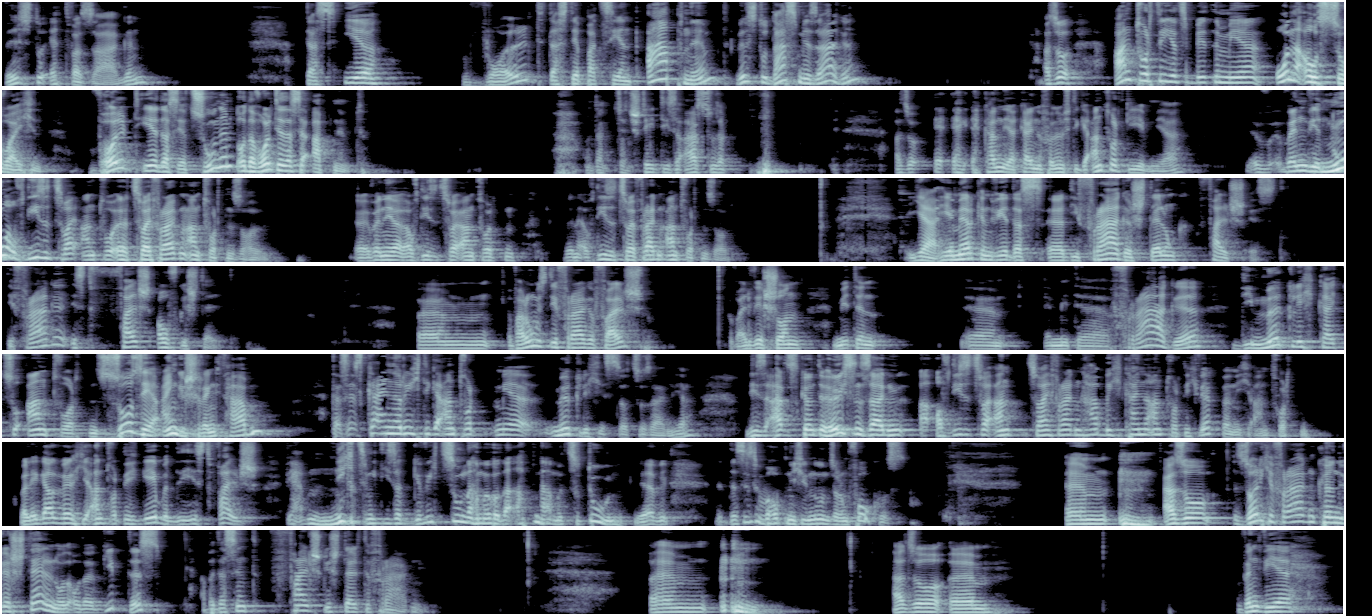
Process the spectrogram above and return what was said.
willst du etwas sagen, dass ihr wollt, dass der Patient abnimmt? Willst du das mir sagen? Also antworte jetzt bitte mir, ohne auszuweichen. Wollt ihr, dass er zunimmt oder wollt ihr, dass er abnimmt? Und dann, dann steht dieser Arzt und sagt, also er, er, kann ja keine vernünftige Antwort geben, ja, wenn wir nur auf diese zwei, Antwort, äh, zwei Fragen antworten sollen. Äh, wenn er auf diese zwei Antworten, wenn er auf diese zwei Fragen antworten soll. Ja, hier merken wir, dass äh, die Fragestellung falsch ist. Die Frage ist falsch aufgestellt. Ähm, warum ist die Frage falsch? Weil wir schon mit, den, äh, mit der Frage die Möglichkeit zu antworten so sehr eingeschränkt haben, dass es keine richtige Antwort mehr möglich ist, sozusagen. Ja? Dieser Arzt könnte höchstens sagen, auf diese zwei, zwei Fragen habe ich keine Antwort, ich werde da nicht antworten. Weil egal welche Antwort ich gebe, die ist falsch. Wir haben nichts mit dieser Gewichtszunahme oder Abnahme zu tun. Ja? Das ist überhaupt nicht in unserem Fokus. Ähm, also solche Fragen können wir stellen oder, oder gibt es, aber das sind falsch gestellte Fragen. Ähm, also ähm, wenn wir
